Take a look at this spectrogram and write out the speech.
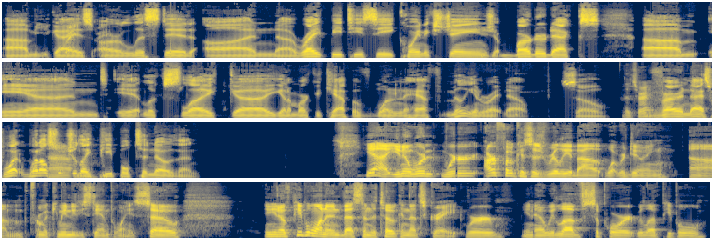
Um, you guys right. are listed on uh, RightBTC, Coin Exchange, BarterDex, um, and it looks like uh, you got a market cap of one and a half million right now. So That's right. very nice. What what else would you Um, like people to know then? Yeah, you know, we're we're our focus is really about what we're doing um, from a community standpoint. So, you know, if people want to invest in the token, that's great. We're you know we love support. We love people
